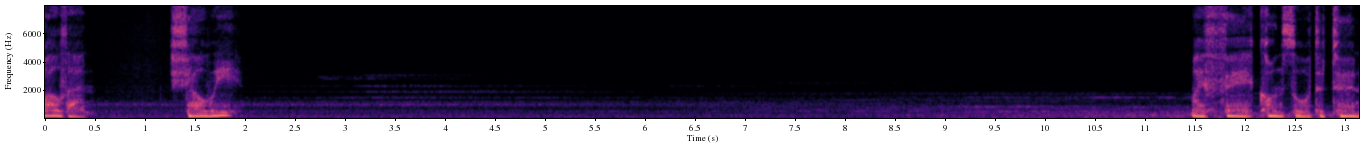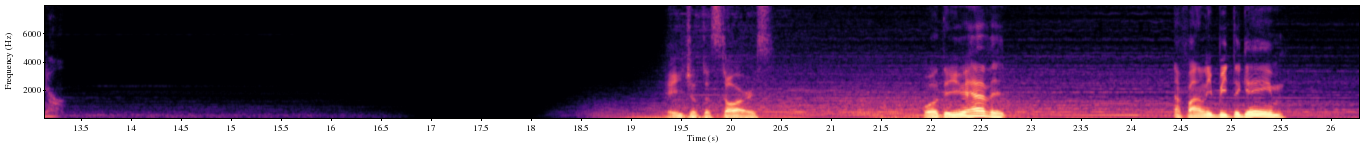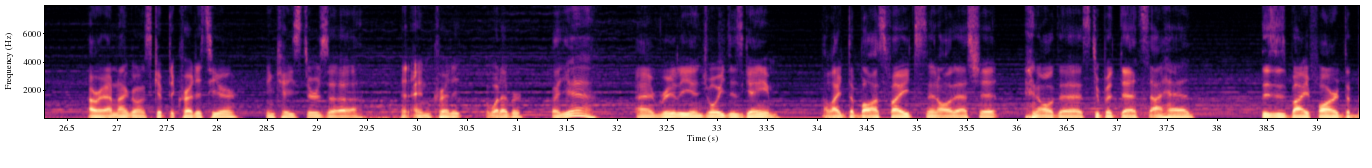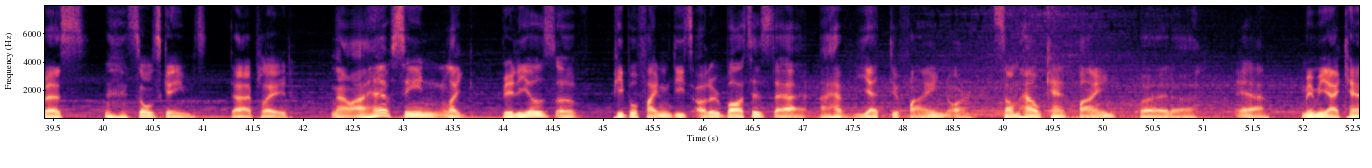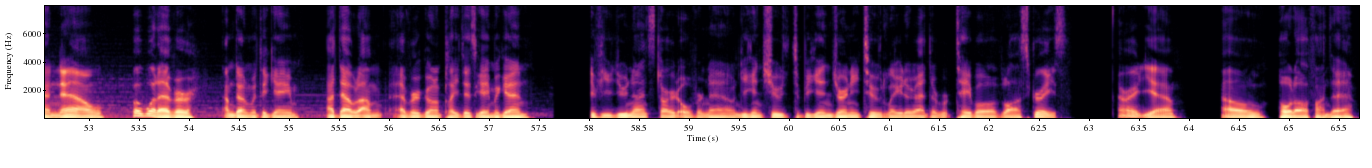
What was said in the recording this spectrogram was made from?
Well then, shall we? My fair consort eternal. Age of the Stars. Well, there you have it. I finally beat the game. Alright, I'm not going to skip the credits here in case there's a an end credit or whatever. But yeah, I really enjoyed this game. I like the boss fights and all that shit and all the stupid deaths I had. This is by far the best Souls games that I played. Now I have seen like videos of people fighting these other bosses that I have yet to find or somehow can't find. But uh, yeah, maybe I can now. But whatever, I'm done with the game. I doubt I'm ever gonna play this game again. If you do not start over now, you can choose to begin Journey 2 later at the Table of Lost Grace. Alright, yeah, I'll hold off on that.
